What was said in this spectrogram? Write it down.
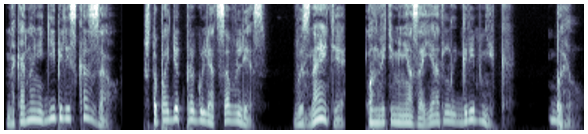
накануне гибели сказал, что пойдет прогуляться в лес. Вы знаете, он ведь у меня заядлый грибник. Был.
